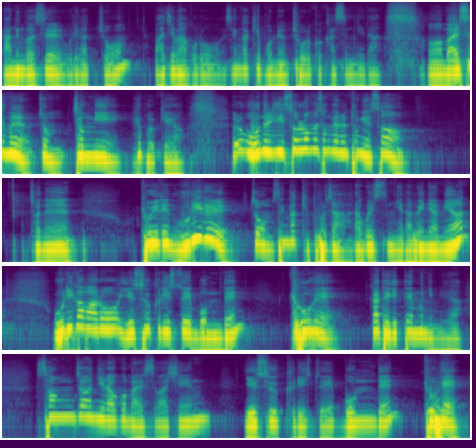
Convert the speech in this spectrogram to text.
라는 것을 우리가 좀 마지막으로 생각해 보면 좋을 것 같습니다. 어, 말씀을 좀 정리해 볼게요. 여러분 오늘 이 솔로몬 성전을 통해서 저는 교회된 우리를 좀 생각해 보자라고 했습니다. 왜냐하면 우리가 바로 예수 그리스도의 몸된 교회가 되기 때문입니다. 성전이라고 말씀하신 예수 그리스도의 몸된 교회.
